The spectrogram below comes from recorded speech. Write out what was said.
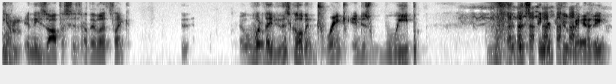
in, in these offices are they just like, what do they do? Just go home and drink and just weep the state of humanity.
